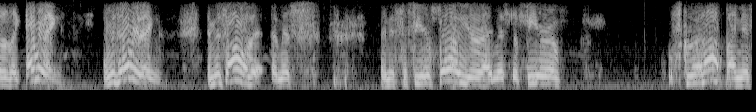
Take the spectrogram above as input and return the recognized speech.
was like everything. I miss everything. I miss all of it. I miss. I miss the fear of failure. I miss the fear of screwing up. I miss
